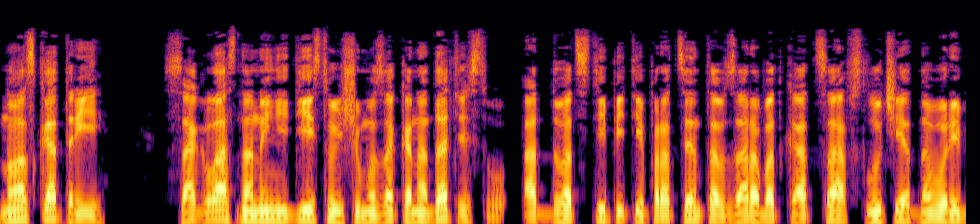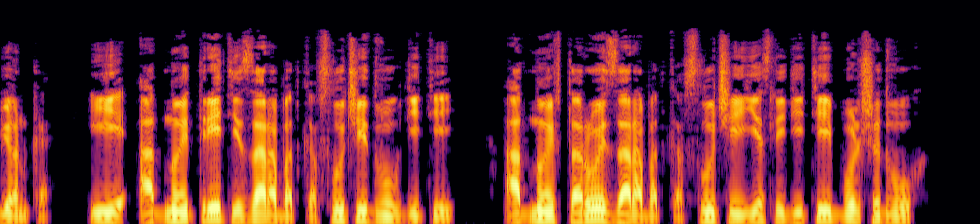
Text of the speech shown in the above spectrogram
Ну, а Сноска 3. Согласно ныне действующему законодательству, от 25% заработка отца в случае одного ребенка и 1 трети заработка в случае двух детей, 1 второй заработка в случае, если детей больше двух.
